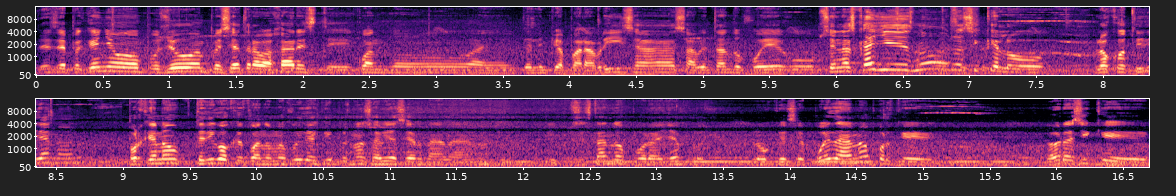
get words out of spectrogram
Desde pequeño, pues yo empecé a trabajar este, cuando eh, de limpia parabrisas, aventando fuego, pues en las calles, ¿no? Ahora sí que lo, lo cotidiano, ¿no? Porque no, te digo que cuando me fui de aquí, pues no sabía hacer nada, ¿no? Y pues estando por allá, pues lo que se pueda, ¿no? Porque ahora sí que,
